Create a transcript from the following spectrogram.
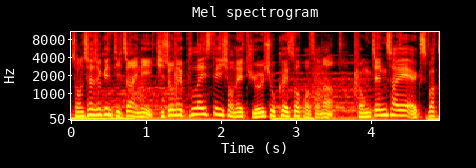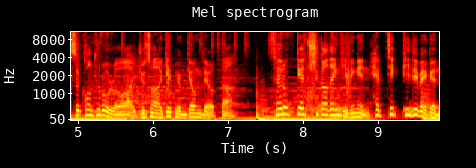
전체적인 디자인이 기존의 플레이스테이션의 DualShock에서 벗어나 경쟁사의 엑스박스 컨트롤러와 유사하게 변경되었다. 새롭게 추가된 기능인 haptic feedback은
